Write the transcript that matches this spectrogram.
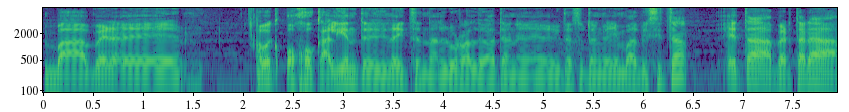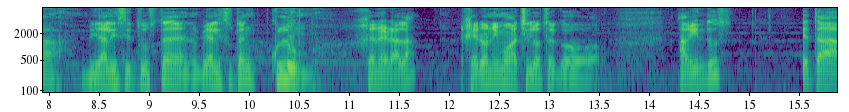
ba, ber, e, hauek ojo kaliente deitzen dan lurralde batean e, egite zuten gehien bat bizitza, eta bertara bidali zituzten, bidali zuten klum generala, Jeronimo atxilotzeko aginduz, eta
